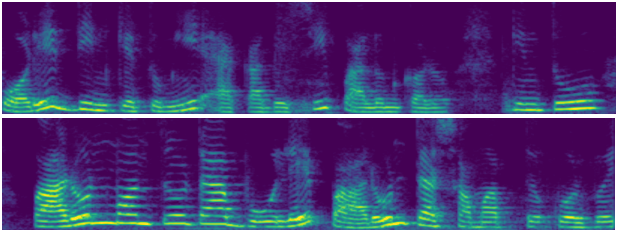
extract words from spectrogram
পরের দিনকে তুমি একাদশী পালন করো। কিন্তু পারণ মন্ত্রটা বলে পারণটা সমাপ্ত করবে।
